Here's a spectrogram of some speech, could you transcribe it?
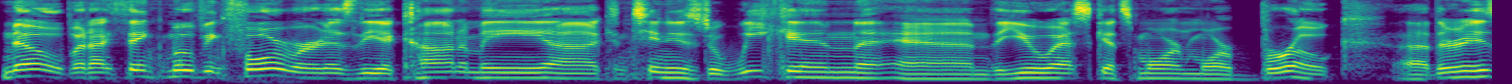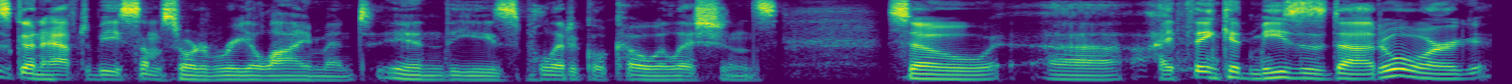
No, but I think moving forward, as the economy uh, continues to weaken and the U.S. gets more and more broke, uh, there is going to have to be some sort of realignment in these political coalitions. So uh, I think at Mises.org,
